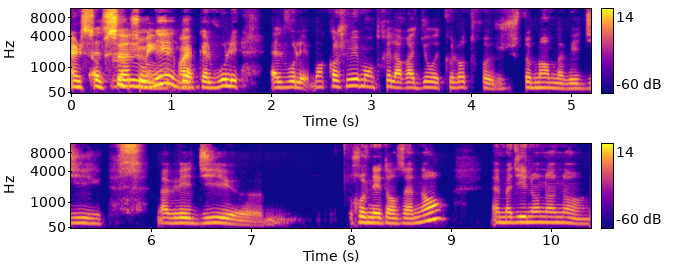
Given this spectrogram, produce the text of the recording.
Elle, soupçonne, mais donc elle voulait, elle voulait. Moi, quand je lui ai montré la radio et que l'autre justement m'avait dit, m'avait dit, euh, revenez dans un an. Elle m'a dit non, non, non.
